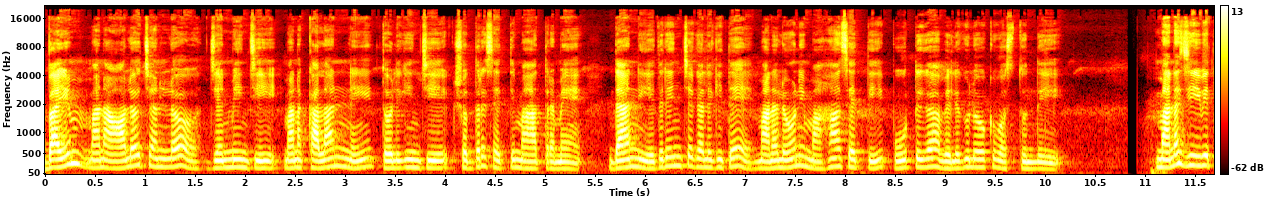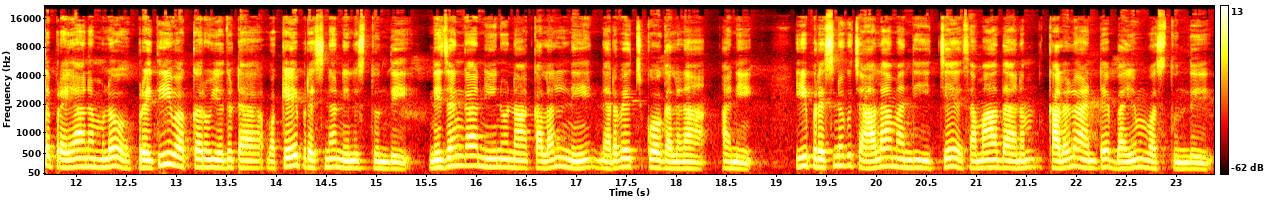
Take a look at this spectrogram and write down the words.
భయం మన ఆలోచనలో జన్మించి మన కళాన్ని తొలగించి క్షుద్రశక్తి మాత్రమే. దాన్ని ఎదిరించగలిగితే మనలోని మహాశక్తి పూర్తిగా వెలుగులోకి వస్తుంది. మన జీవిత ప్రయాణంలో ప్రతి ఒక్కరూ ఎదుట ఒకే ప్రశ్న నిలుస్తుంది. నిజంగా నేను నా కళల్ని నెరవేర్చుకోగలనా అని. ఈ ప్రశ్నకు చాలామంది ఇచ్చే సమాధానం కళలు అంటే భయం వస్తుంది.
